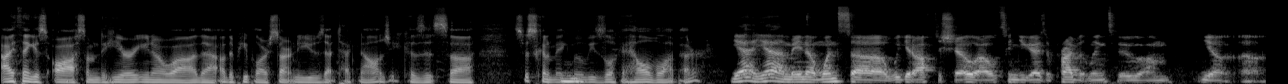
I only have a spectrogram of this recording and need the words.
I, think it's awesome to hear you know uh, that other people are starting to use that technology because it's uh it's just going to make movies look a hell of a lot better. Yeah, yeah. I mean, uh, once uh, we get off the show, I'll send you guys a private link to, um, you know, uh,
